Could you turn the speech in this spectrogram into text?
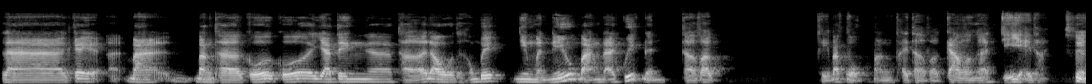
là cái bà bàn thờ của của gia tiên à, thờ ở đâu thì không biết. Nhưng mà nếu bạn đã quyết định thờ Phật, thì bắt buộc bạn phải thờ Phật cao hơn hết. Chỉ vậy thôi.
